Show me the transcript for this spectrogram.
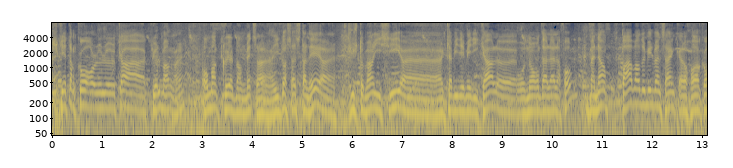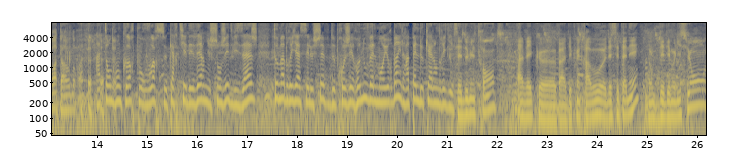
Ce qui est encore le, le cas actuellement. hein. On manque cruellement de médecins. hein. Il doit s'installer justement ici euh, un cabinet médical euh, au nom d'Alain Lafont. Maintenant, pas avant 2025, alors on va encore attendre. Attendre encore pour voir ce quartier des Vergnes changer de visage. Thomas Bruyas est le chef de projet renouvellement urbain. Il rappelle le calendrier. C'est 2030 avec euh, bah, des premiers travaux dès cette année, donc des démolitions.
